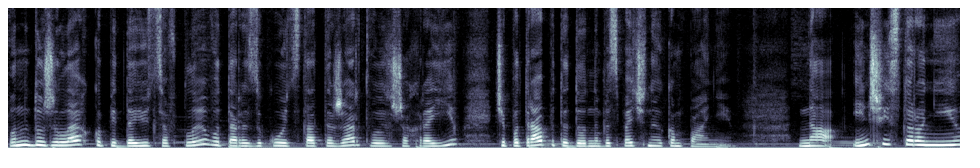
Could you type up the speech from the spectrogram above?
Вони дуже легко піддаються впливу та ризикують стати жертвою шахраїв чи потрапити до небезпечної кампанії. На іншій стороні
